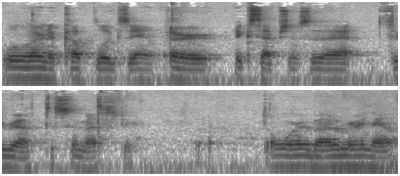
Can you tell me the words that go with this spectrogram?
We'll learn a couple exam or exceptions to that throughout the semester. But don't worry about them right now.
